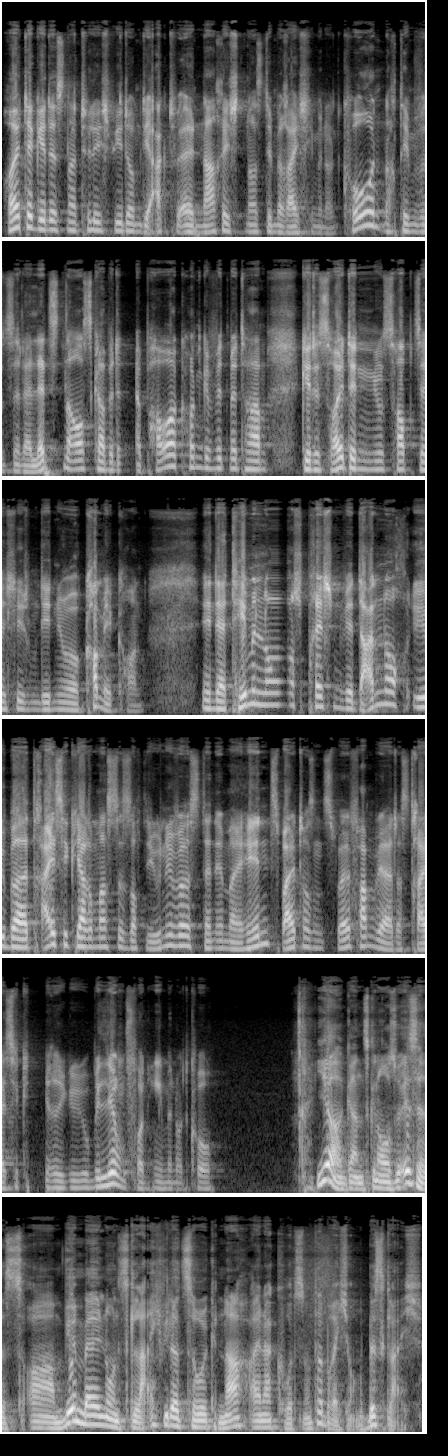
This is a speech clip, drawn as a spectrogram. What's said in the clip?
Heute geht es natürlich wieder um die aktuellen Nachrichten aus dem Bereich Himmel und Co. Und nachdem wir uns in der letzten Ausgabe der PowerCon gewidmet haben, geht es heute in den News hauptsächlich um die New York Comic Con. In der Themenlaunch sprechen wir dann noch über 30 Jahre Masters of the Universe, denn immerhin 2012 haben wir ja das 30-jährige Jubiläum von Heeman und Co. Ja, ganz genau so ist es. Ähm, wir melden uns gleich wieder zurück nach einer kurzen Unterbrechung. Bis gleich.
